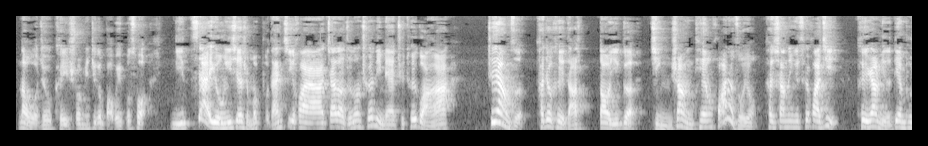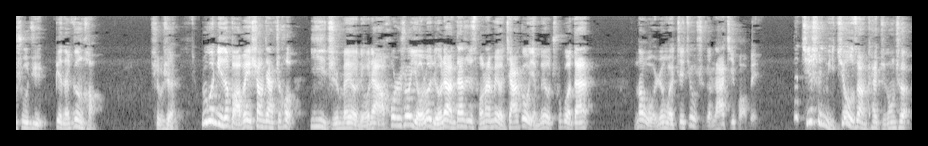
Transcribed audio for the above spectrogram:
那我就可以说明这个宝贝不错。你再用一些什么补单计划呀，加到直通车里面去推广啊。这样子，它就可以达到一个锦上添花的作用，它就相当于催化剂，可以让你的店铺数据变得更好，是不是？如果你的宝贝上架之后一直没有流量，或者说有了流量，但是从来没有加购，也没有出过单，那我认为这就是个垃圾宝贝。那即使你就算开直通车，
